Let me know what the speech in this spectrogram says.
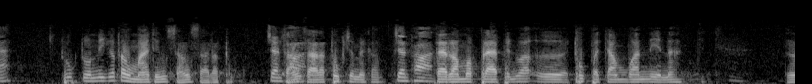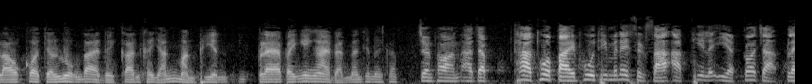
นะทุกตัวนี้ก็ต้องหมายถึงสังสารทุกสังสารทุกข์ใช่ไหมครับเจนพาแต่เรามาแปลเป็นว่าเออทุกประจำวันนี่นะเราก็จะล่วงได้โดยการขยันหมั่นเพียรแปลไปง่าย ๆ แบบนั้นใช่ไหมครับ เจนพรอาจจะถ้าทั่วไปผู้ที่ไม่ได้ศึกษาอัดที่ละเอียดก็จะแปล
